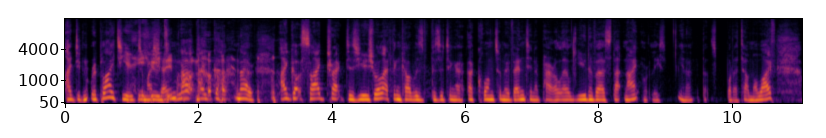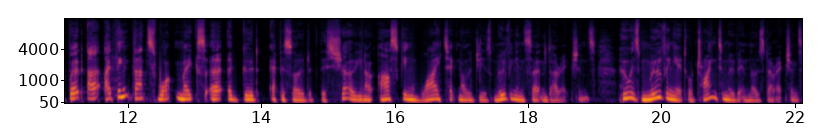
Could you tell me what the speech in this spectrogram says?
I didn't reply to you to my you shame. I, I, got no. I got sidetracked as usual. I think I was visiting a, a, quantum event in a parallel universe that night, or at least you know that's what I tell my wife. But uh, I think that's what makes a, a good episode of this show. You know, asking why technology is moving in certain directions, who is moving it or trying to move it in those directions,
